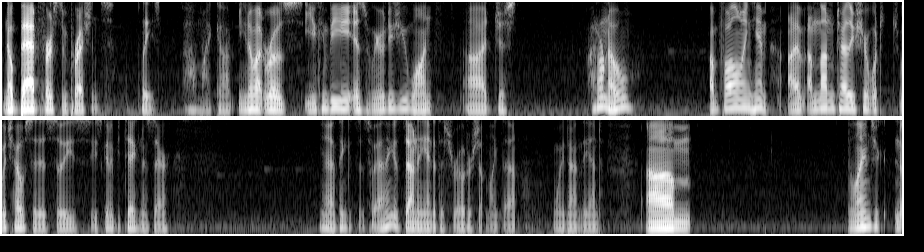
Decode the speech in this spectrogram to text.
No bad first impressions please. Oh my god. You know what, Rose? You can be as weird as you want. Uh, just, I don't know. I'm following him. I, I'm not entirely sure what which house it is, so he's he's gonna be taking us there. Yeah, I think it's this way. I think it's down at the end of this road or something like that. Way down at the end. Um. The lands are no,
